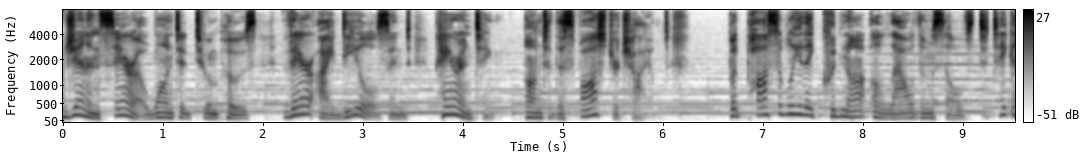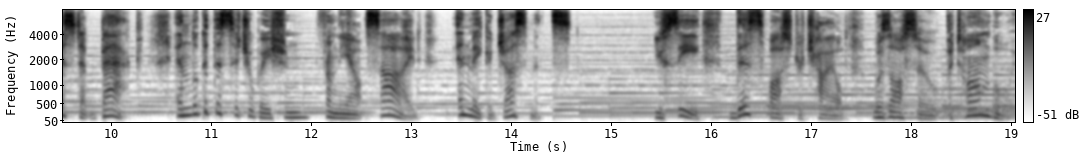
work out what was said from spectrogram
Jen and Sarah wanted to impose their ideals and parenting onto this foster child, but possibly they could not allow themselves to take a step back and look at the situation from the outside and make adjustments. You see, this foster child was also a tomboy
